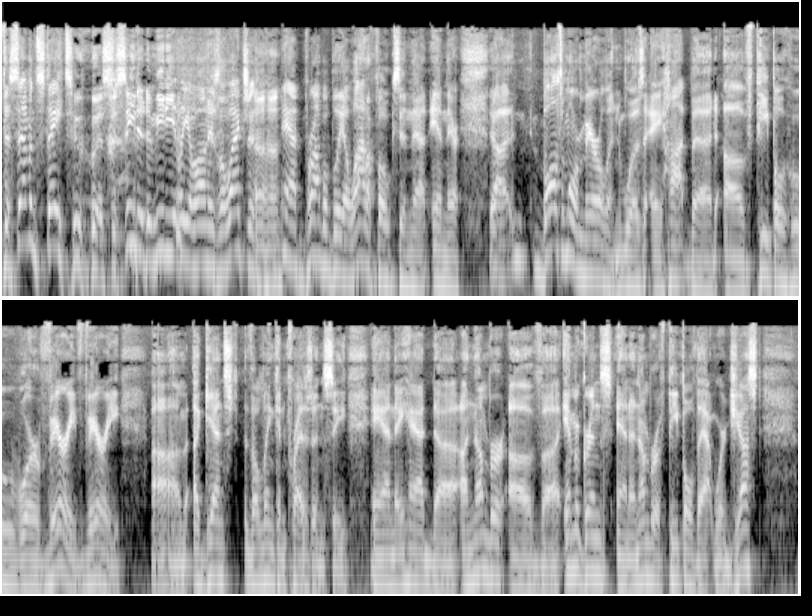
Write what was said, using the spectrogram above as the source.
the seven states who seceded immediately upon his election had probably a lot of folks in that in there. Uh, Baltimore, Maryland, was a hotbed of people who were very, very. Um, against the Lincoln presidency, and they had uh, a number of uh, immigrants and a number of people that were just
